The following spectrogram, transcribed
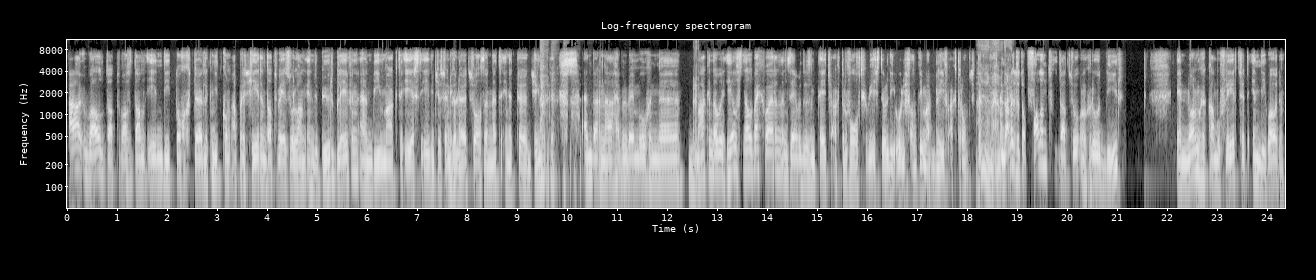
Ah, wel, dat was dan een die toch duidelijk niet kon appreciëren dat wij zo lang in de buurt bleven. En die maakte eerst eventjes een geluid, zoals net in het uh, jingle. en daarna hebben wij mogen uh, maken dat we heel snel weg waren. En zijn we dus een tijdje achtervolgd geweest door die olifant die maar bleef achter ons. Ah, ja, maar... En dan is het opvallend dat zo'n groot dier enorm gecamoufleerd zit in die wouden.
